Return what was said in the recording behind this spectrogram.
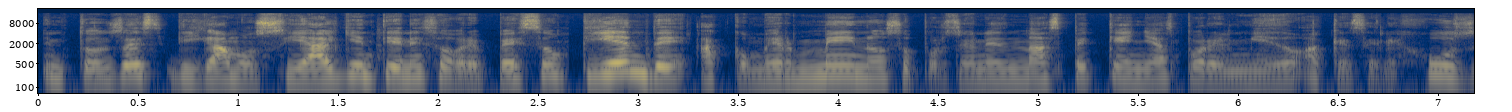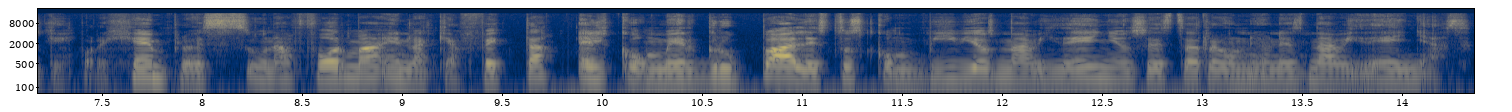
Entonces, digamos, si alguien tiene sobrepeso, tiende a comer menos o porciones más pequeñas por el miedo a que se le juzgue. Por ejemplo, es una forma en la que afecta el comer grupal, estos convivios navideños, estas reuniones navideñas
